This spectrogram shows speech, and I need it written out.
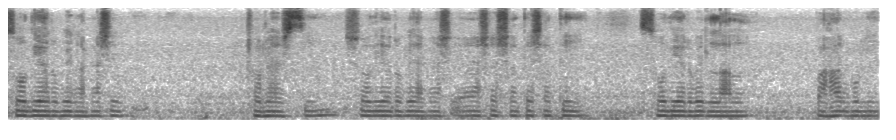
সৌদি আরবের আকাশে চলে আসছি। সৌদি আরবে আকাশে, আসার সাথে সাথেই সৌদি আরবের লাল পাহাড়গুলি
